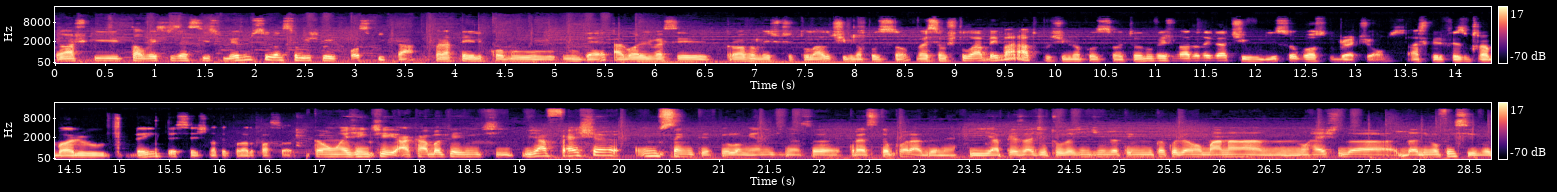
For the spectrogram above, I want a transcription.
Eu acho que talvez fizesse isso mesmo se o Weston Richburg fosse ficar, para ter ele como um deck. Agora ele vai ser provavelmente o titular do time na posição. Vai ser um titular bem barato pro time na posição, então eu não vejo nada negativo nisso. Eu gosto do Brett Jones. Acho que ele fez um trabalho bem decente na temporada passada. Então a gente acaba que a gente já fecha um center, pelo menos, nessa, pra essa temporada, né? E apesar de tudo, a gente ainda tem muita coisa a arrumar na, no resto da, da linha ofensiva,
